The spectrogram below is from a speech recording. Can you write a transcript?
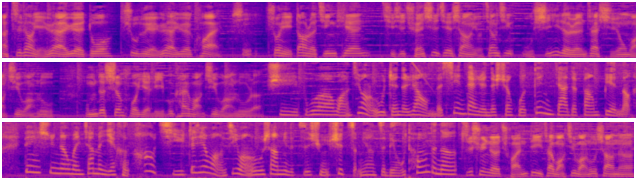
那资料也越来越多，速度也越来越快，是。所以到了今天，其实全世界上有将近五十亿的人在使用网际网络，我们的生活也离不开网际网络了。是，不过网际网络真的让我们的现代人的生活更加的方便呢。但是呢，玩家们也很好奇，这些网际网络上面的资讯是怎么样子流通的呢？资讯的传递在网际网络上呢？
